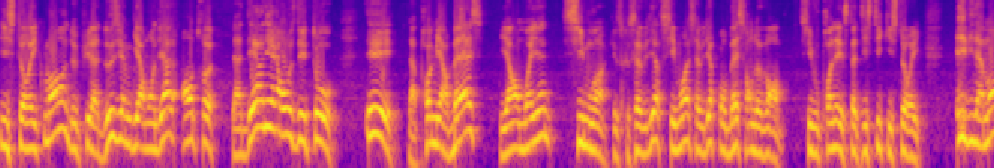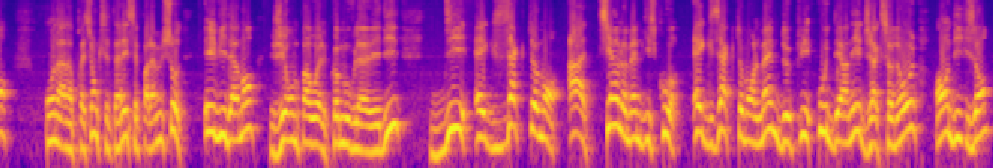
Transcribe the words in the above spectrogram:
historiquement, depuis la Deuxième Guerre mondiale, entre la dernière hausse des taux et la première baisse, il y a en moyenne six mois. Qu'est-ce que ça veut dire? Six mois, ça veut dire qu'on baisse en novembre, si vous prenez les statistiques historiques. Évidemment, on a l'impression que cette année, c'est pas la même chose. Évidemment, Jérôme Powell, comme vous l'avez dit, dit exactement, ah, tient le même discours, exactement le même depuis août dernier, Jackson Hole, en disant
